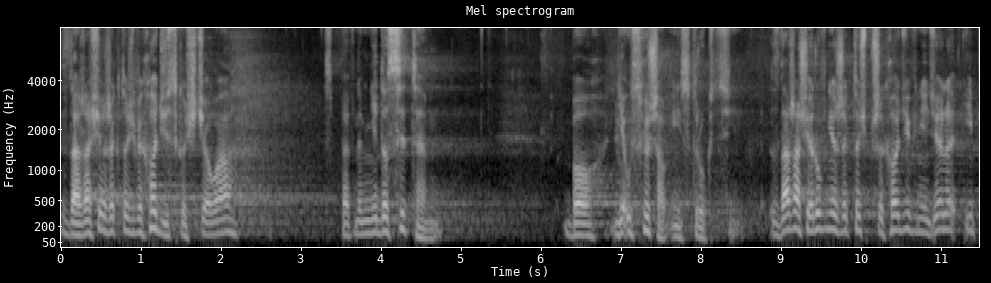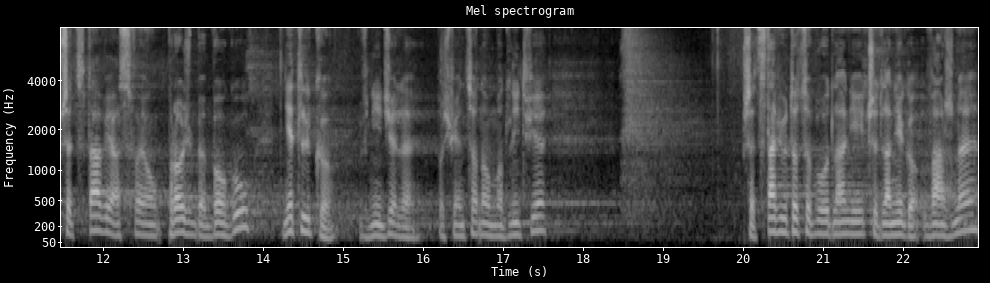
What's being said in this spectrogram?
Zdarza się, że ktoś wychodzi z kościoła z pewnym niedosytem, bo nie usłyszał instrukcji. Zdarza się również, że ktoś przychodzi w niedzielę i przedstawia swoją prośbę Bogu, nie tylko w niedzielę poświęconą modlitwie, przedstawił to, co było dla niej czy dla niego ważne,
